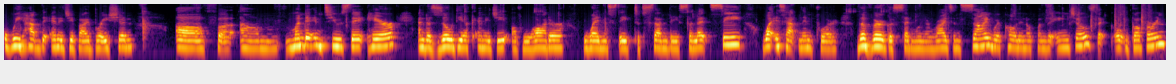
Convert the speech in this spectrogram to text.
we have the energy vibration of uh, um, Monday and Tuesday here and the zodiac energy of water Wednesday to Sunday. So let's see what is happening for the Virgo Sun, Moon, and Rising sign. We're calling upon the angels that govern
